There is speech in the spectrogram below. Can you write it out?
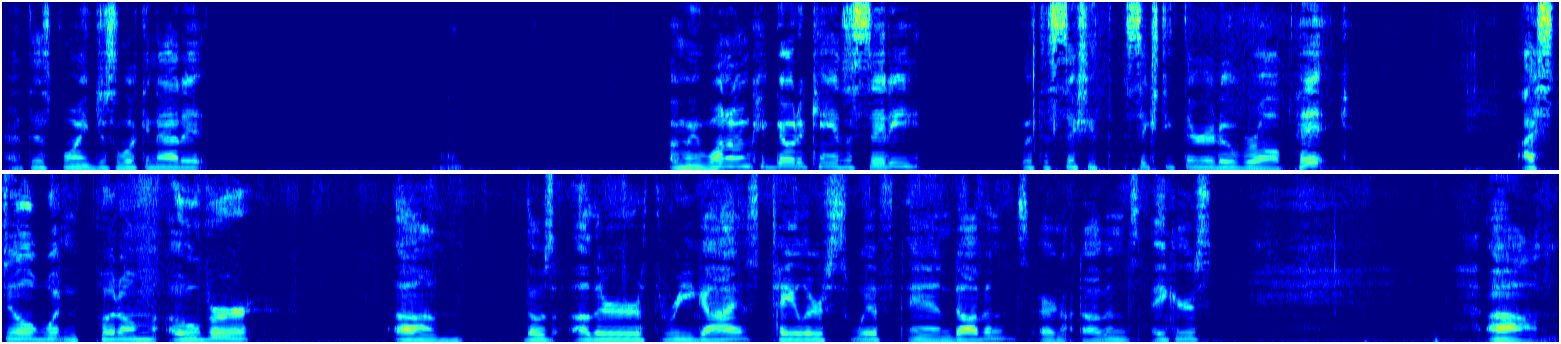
at this point, just looking at it, I mean, one of them could go to Kansas City with the 60, 63rd overall pick. I still wouldn't put them over um, those other three guys Taylor, Swift, and Dobbins. Or not Dobbins, Akers. Um,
